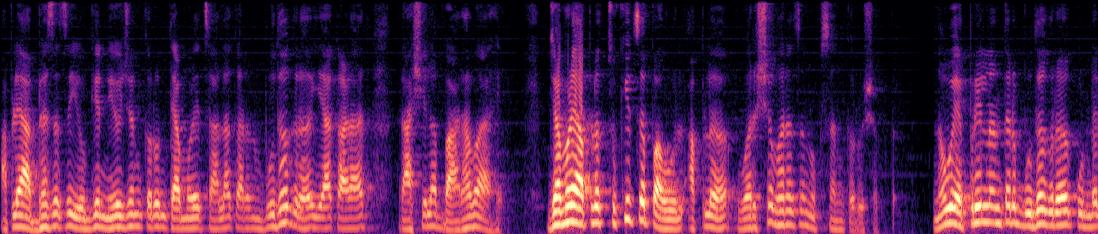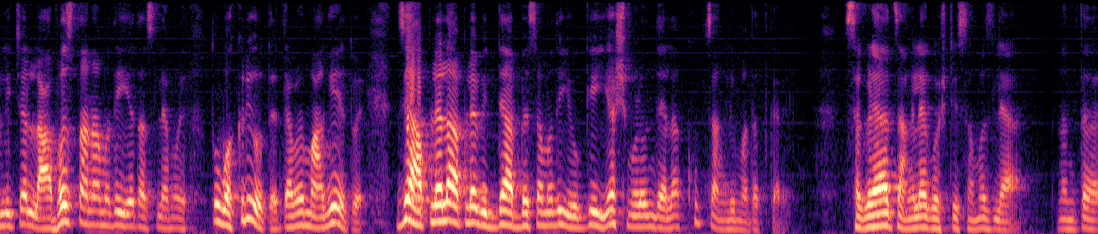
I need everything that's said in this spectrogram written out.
आपल्या अभ्यासाचं योग्य नियोजन करून त्यामुळे चाला कारण बुधग्रह या काळात राशीला बारावा आहे. ज्यामुळे आपलं चुकीचं पाऊल आपलं वर्षभराचं नुकसान करू शकतं. नऊ एप्रिल नंतर बुधग्रह कुंडलीच्या लाभस्थानामध्ये येत असल्यामुळे तो वक्री होतोय त्यामुळे मागे येतोय जे आपल्याला आपल्या विद्या अभ्यासामध्ये योग्य यश मिळवून द्यायला खूप चांगली मदत करेल. सगळ्या चांगल्या गोष्टी समजल्या नंतर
